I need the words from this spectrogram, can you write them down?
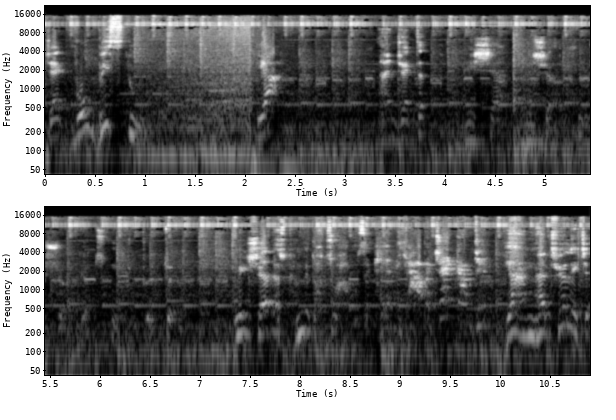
Jack, wo bist du? Ja. Nein, Jack, das... Michelle, Michelle, Michelle, jetzt nicht, bitte. Michelle, das können wir doch zu Hause klären. Ich habe Jack am Telefon. Ja, natürlich.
